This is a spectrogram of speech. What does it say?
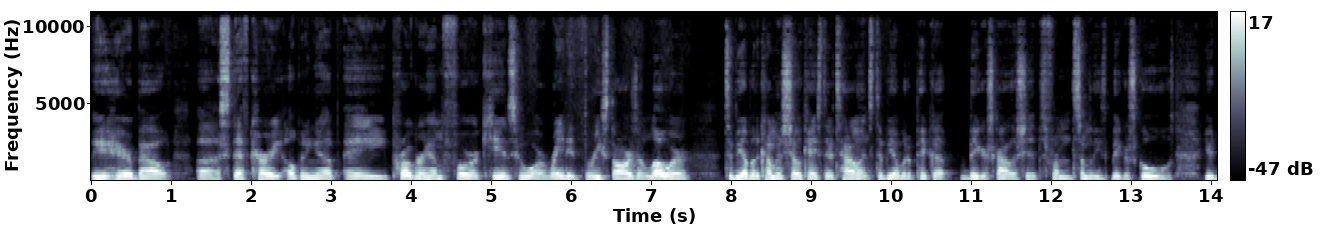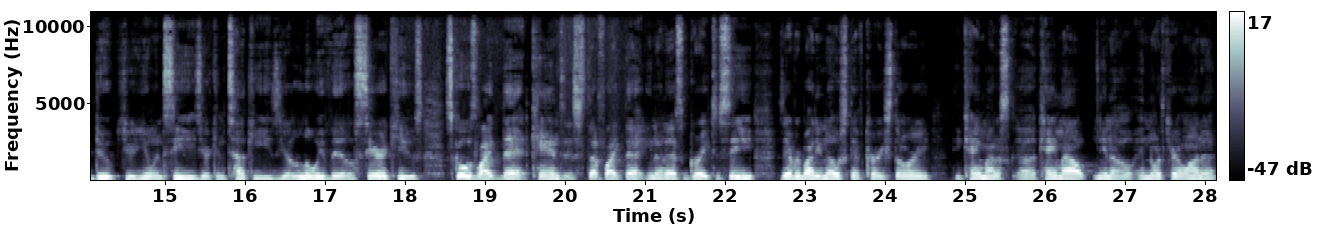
You hear about uh, Steph Curry opening up a program for kids who are rated three stars or lower to be able to come and showcase their talents, to be able to pick up bigger scholarships from some of these bigger schools. Your Duke, your UNCs, your Kentuckys, your Louisville, Syracuse, schools like that, Kansas, stuff like that. You know, that's great to see. As everybody knows Steph Curry's story. He came out of uh, came out, you know, in North Carolina.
